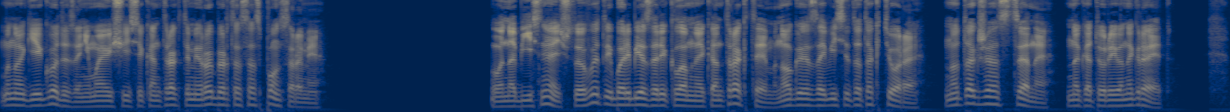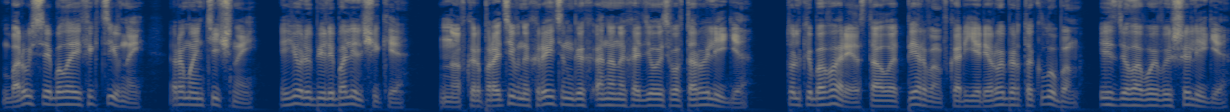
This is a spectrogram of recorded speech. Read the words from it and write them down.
многие годы занимающийся контрактами Роберта со спонсорами. Он объясняет, что в этой борьбе за рекламные контракты многое зависит от актера, но также от сцены, на которой он играет. Боруссия была эффективной, романтичной, ее любили болельщики, но в корпоративных рейтингах она находилась во второй лиге. Только Бавария стала первым в карьере Роберта клубом из деловой высшей лиги.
